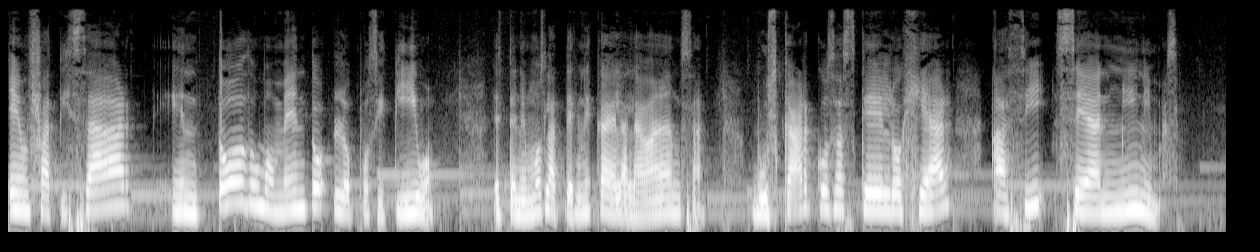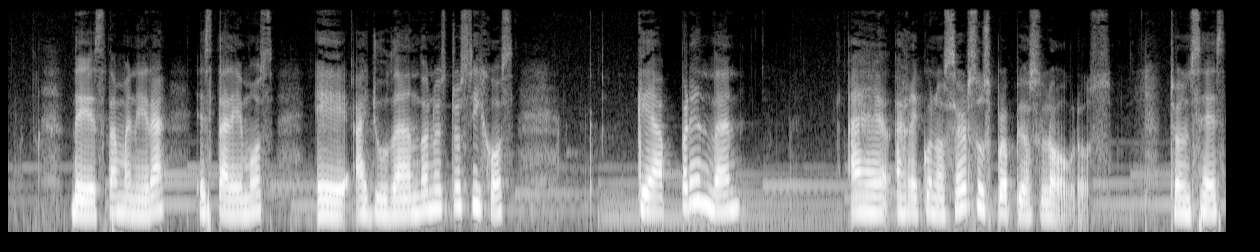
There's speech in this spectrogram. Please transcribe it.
enfatizar en todo momento lo positivo. Tenemos la técnica de la alabanza, buscar cosas que elogiar, así sean mínimas. De esta manera estaremos eh, ayudando a nuestros hijos que aprendan a, reconocer sus propios logros. Entonces,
